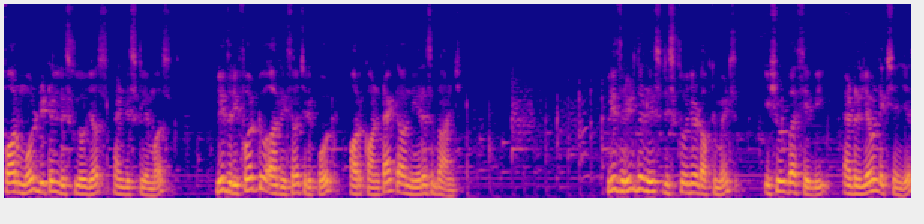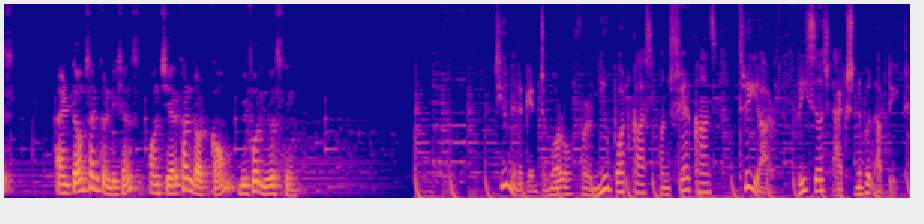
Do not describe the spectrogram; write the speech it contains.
For more detailed disclosures and disclaimers, please refer to our research report or contact our nearest branch. Please read the risk disclosure documents issued by SEBI and relevant exchanges and terms and conditions on sharekhan.com before investing. Tune in again tomorrow for a new podcast on Sharekhan's 3R Research Actionable Update.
